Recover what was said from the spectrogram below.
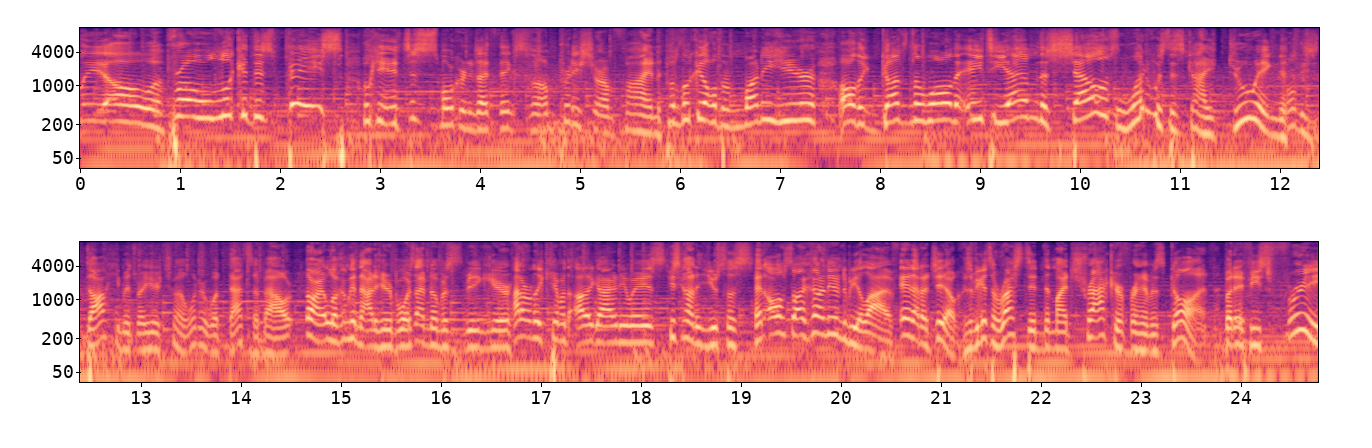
Leo. Bro, look at this base. Okay, it's just smoke grenades, I think, so I'm pretty sure I'm fine. But look at all the money here, all the guns in the wall, the ATM, the shelves. What was this guy doing? All these documents right here, too. I wonder what that's about. All right, look, I'm getting out of here, boys. I have no business being here. I don't really care about the other guy anyways. He's kind of useless. And also, I kind of need him to be alive and out of jail, because if he gets arrested, then my tracker for him is gone. But if he's free,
